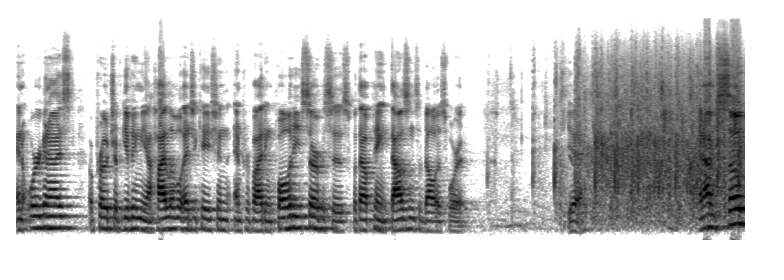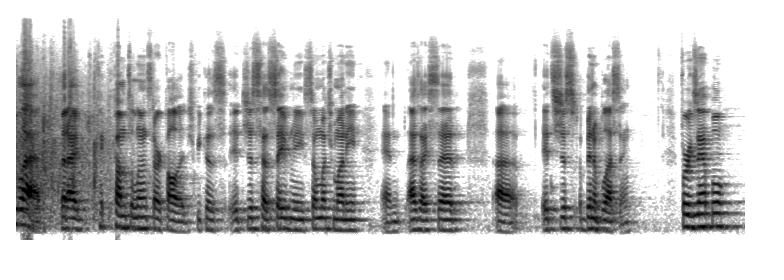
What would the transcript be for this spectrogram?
and organized approach of giving me a high level education and providing quality services without paying thousands of dollars for it. Yeah. And I'm so glad that I come to Lone Star College because it just has saved me so much money. And as I said, uh, it's just been a blessing. For example,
